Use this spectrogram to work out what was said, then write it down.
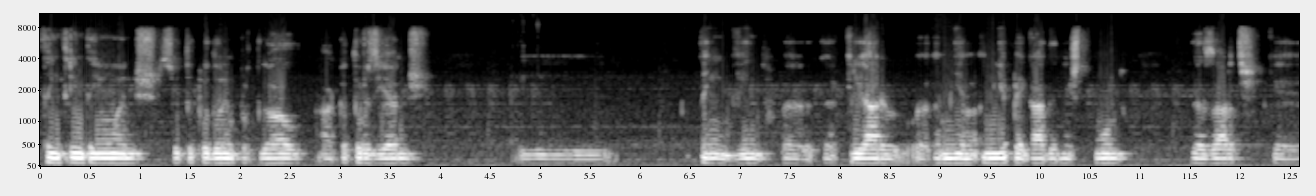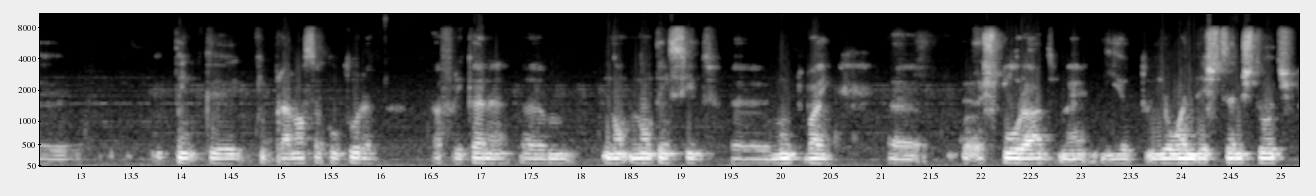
tenho 31 anos, sou tatuador em Portugal há 14 anos e tenho vindo a, a criar a minha, a minha pegada neste mundo das artes, que é tem que, que para a nossa cultura africana um, não, não tem sido uh, muito bem uh, explorado, né? e eu, eu ando estes anos todos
